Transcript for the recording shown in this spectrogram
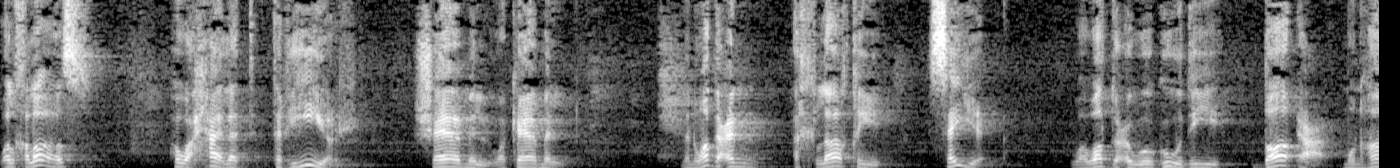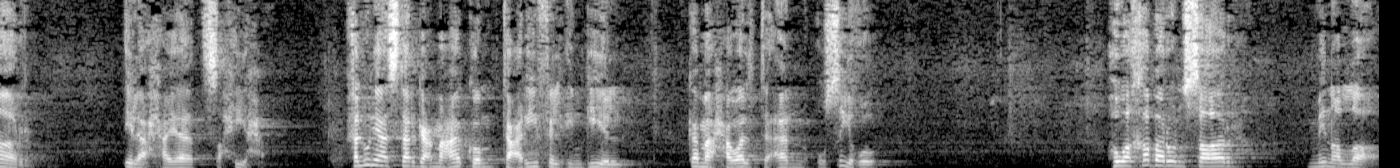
والخلاص هو حالة تغيير شامل وكامل من وضع أخلاقي سيء ووضع وجودي ضائع منهار إلى حياة صحيحة. خلوني أسترجع معاكم تعريف الإنجيل كما حاولت أن اصيغه هو خبر صار من الله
